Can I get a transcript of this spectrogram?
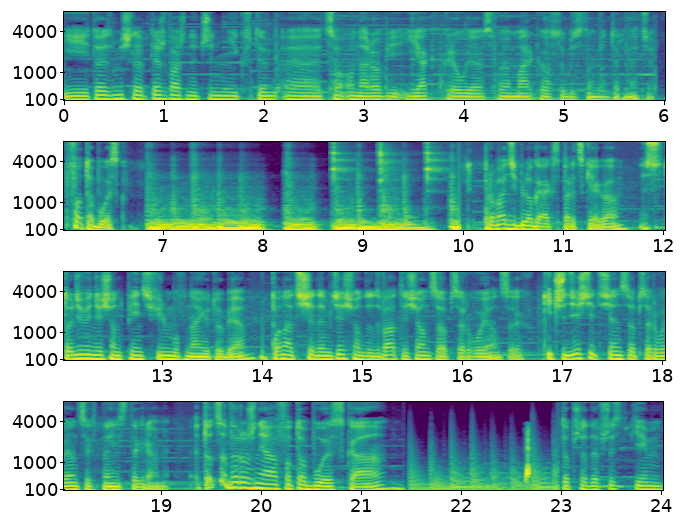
I to jest myślę też ważny czynnik w tym, e, co ona robi i jak kreuje swoją markę osobistą w internecie. Fotobłysk. Prowadzi bloga eksperckiego, 195 filmów na YouTubie, ponad 72 tysiące obserwujących i 30 tysięcy obserwujących na Instagramie. To, co wyróżnia fotobłyska, to przede wszystkim,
